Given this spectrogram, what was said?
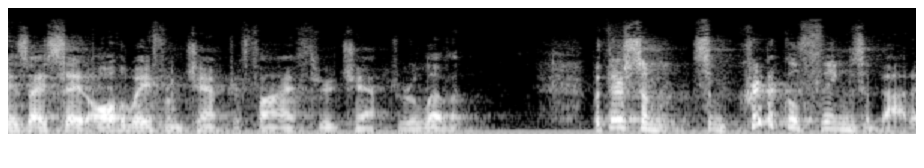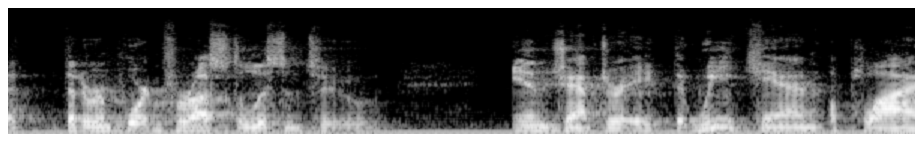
as I said, all the way from chapter 5 through chapter 11. But there's some, some critical things about it that are important for us to listen to in chapter 8 that we can apply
